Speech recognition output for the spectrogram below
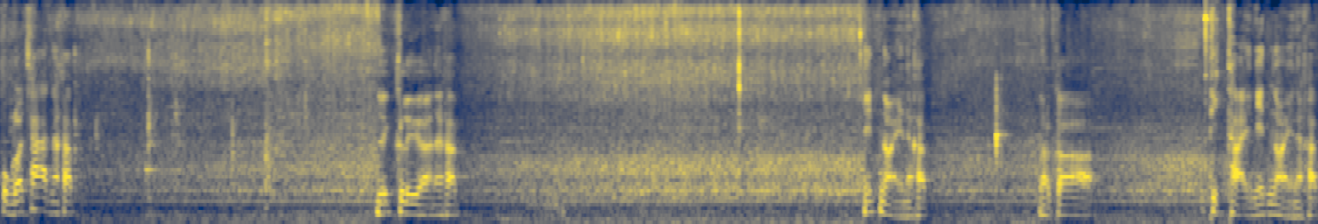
ปรุงรสชาตินะครับ ด้วยเกลือนะครับ นิดหน่อยนะครับ แล้วก็พริกไทยนิดหน่อยนะครับ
